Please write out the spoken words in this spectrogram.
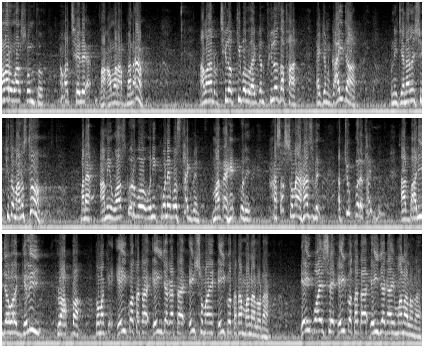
আমার ওয়াজ শুনতো। আমার ছেলে আমার আব্বা না, আমার ছিল, কি বলব, একজন ফিলোসফার একজন গাইডার উনি জেনারেল শিক্ষিত মানুষ তো। মানে আমি ওয়াজ করব, উনি কোণে বসে থাকবেন, মাথা হেঁট করে, হাসার সময় হাসবেন, আর চুপ করে থাকবেন। আর বাড়ি যাওয়া গেলেই আব্বা। তোমাকে এই কথাটা, এই জায়গাটা, এই সময় এই কথাটা মানালো না। এই বয়সে এই কথাটা এই জায়গায় মানালো না।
